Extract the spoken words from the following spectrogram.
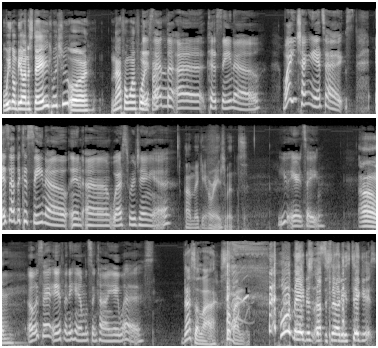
we gonna be on the stage with you or not for one forty five? It's at the uh, casino. Why are you checking your text? It's at the casino in uh, West Virginia. I'm making arrangements. You irritating. Um, Oh, it said Anthony Hamilton, Kanye West. that's a lie. Somebody who made this up to sell these tickets.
